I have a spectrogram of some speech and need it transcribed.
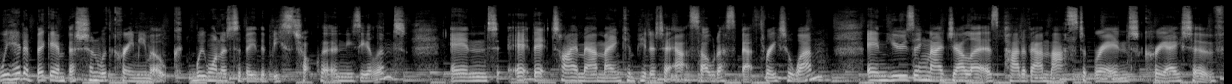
We had a big ambition with creamy milk. We wanted to be the best chocolate in New Zealand. And at that time, our main competitor outsold us about three to one. And using Nigella as part of our master brand creative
